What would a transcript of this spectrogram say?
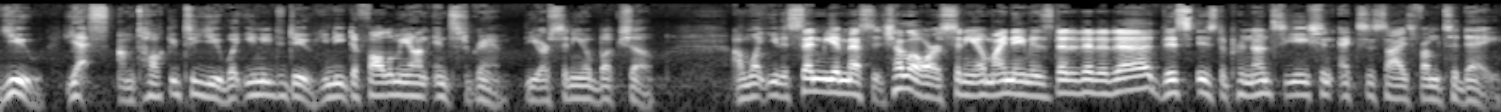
you, yes, I'm talking to you. What you need to do, you need to follow me on Instagram, The Arsenio Buck Show. I want you to send me a message. Hello, Arsenio. My name is da da da da. da. This is the pronunciation exercise from today.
